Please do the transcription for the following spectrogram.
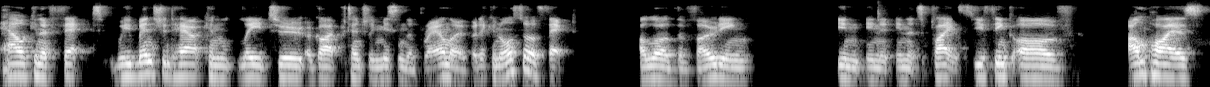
how it can affect. We mentioned how it can lead to a guy potentially missing the Brownlow, but it can also affect a lot of the voting in in in its place. You think of umpires,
